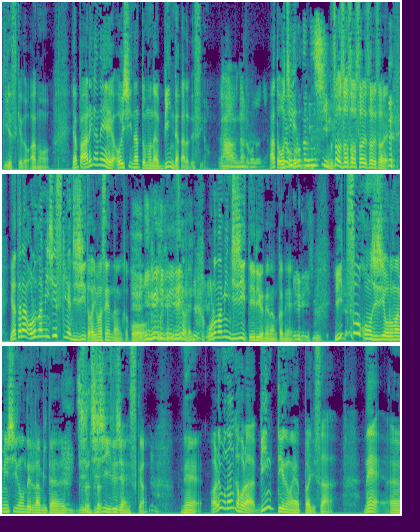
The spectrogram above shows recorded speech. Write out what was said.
きですけど、あの、やっぱあれがね、美味しいなと思うのは瓶だからですよ。ああ、なるほどね。あと、おじでもオロナミン C もそうそうそう、それそれそれ。やたらオロナミン C 好きなジジイとかいません？なんかこう。いるいるいるよね。オロナミンジジイっているよね、なんかねい。るいる。いつもこのジジイオロナミン C 飲んでるな、みたいなじジジイいるじゃないですか。ねえ。あれもなんかほら、瓶っていうのがやっぱりさ、ねえ、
